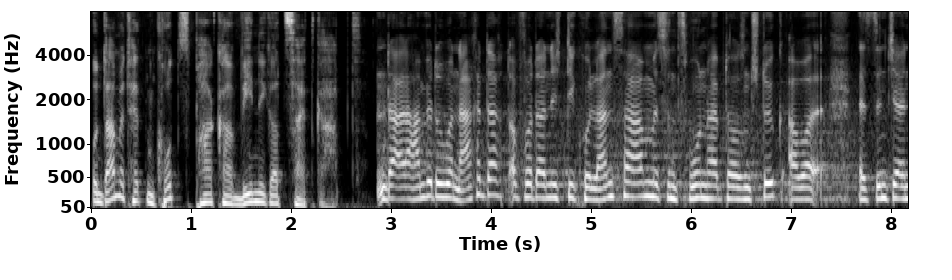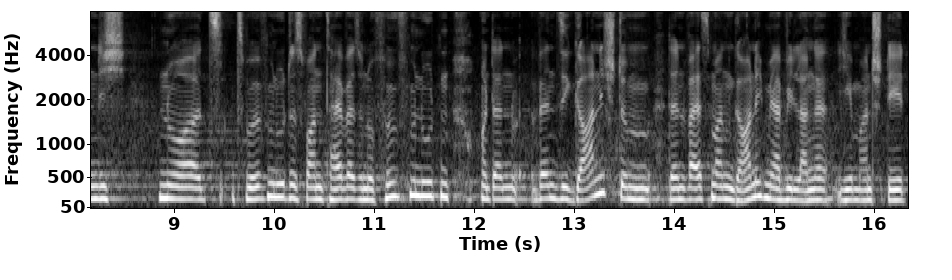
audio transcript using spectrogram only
und damit hätten Kurzparker weniger Zeit gehabt. Da haben wir darüber nachgedacht, ob wir da nicht die Kulanz haben. Es sind zweieinhalbtausend Stück, aber es sind ja nicht nur zwölf Minuten, es waren teilweise nur fünf Minuten. Und dann, wenn sie gar nicht stimmen, dann weiß man gar nicht mehr, wie lange jemand steht.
